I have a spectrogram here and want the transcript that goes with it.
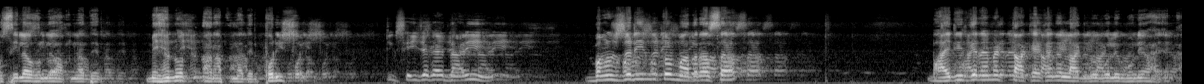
ওসিলা হলো আপনাদের মেহনত আর আপনাদের পরিশ্রম। ঠিক সেই জায়গায় দাঁড়িয়ে বাঁশজারির মতো মাদ্রাসা বাইরের গ্রামের টাকা এখানে লাগবে বলে মনে হয় না।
